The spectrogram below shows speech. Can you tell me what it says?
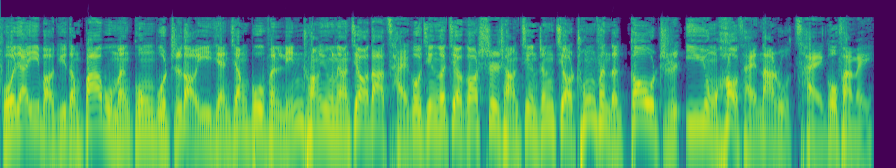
国家医保局等八部门公布指导意见，将部分临床用量较大、采购金额较高、市场竞争较充分的高值医用耗材纳入采购范围。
